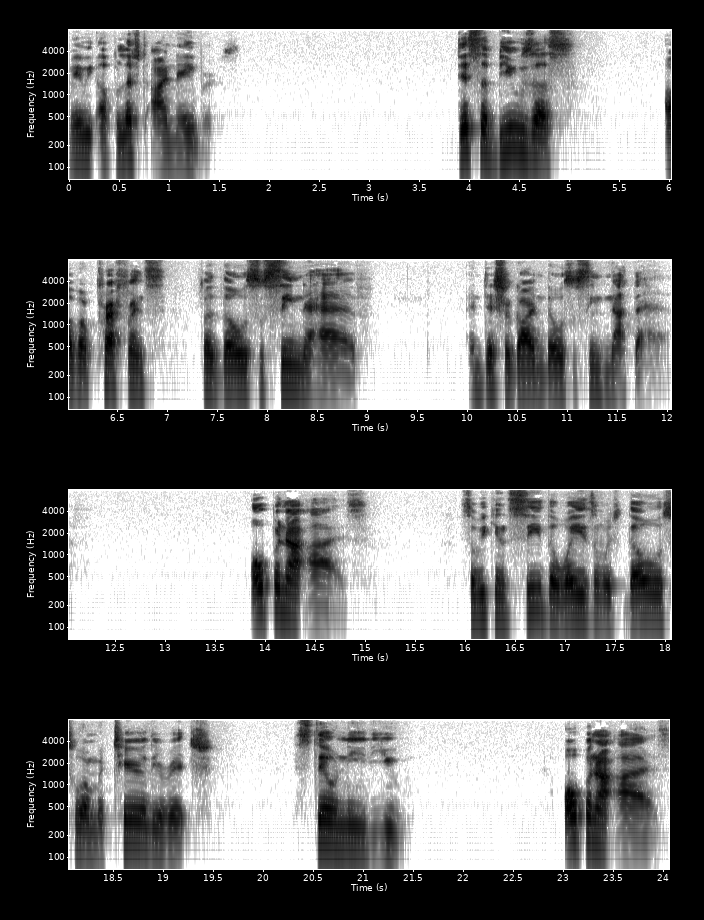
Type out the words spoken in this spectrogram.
May we uplift our neighbors. Disabuse us of a preference for those who seem to have and disregarding those who seem not to have. Open our eyes so we can see the ways in which those who are materially rich still need you. Open our eyes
